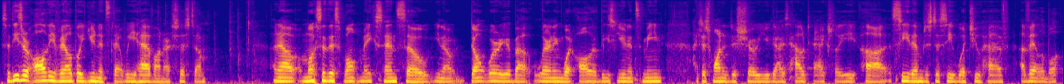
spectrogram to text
So these are all the available units that we have on our system. Now, most of this won't make sense, so you know, don't worry about learning what all of these units mean. I just wanted to show you guys how to actually uh, see them just to see what you have available.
